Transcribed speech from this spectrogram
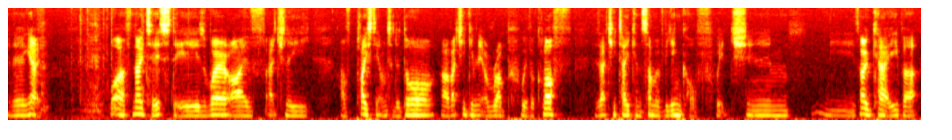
And there you go. What I've noticed is where I've actually I've placed it onto the door, I've actually given it a rub with a cloth. It's actually taken some of the ink off, which um, is okay, but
